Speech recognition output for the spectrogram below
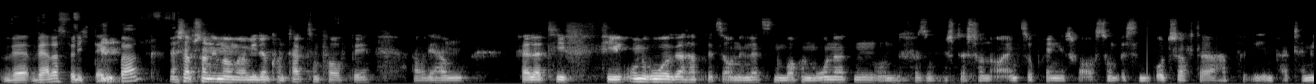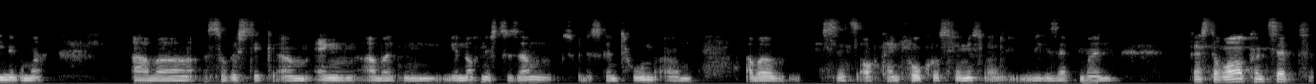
Mhm. Wäre wär das für dich denkbar? Ich habe schon immer mal wieder Kontakt zum VfB, aber die haben relativ viel Unruhe gehabt jetzt auch in den letzten Wochen, Monaten und versuche mich da schon einzubringen. Ich war auch so ein bisschen Botschafter, habe für die ein paar Termine gemacht aber so richtig ähm, eng arbeiten wir noch nicht zusammen. Ich würde es gerne tun, ähm, aber ist jetzt auch kein Fokus für mich, weil, wie gesagt, mein Restaurantkonzept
